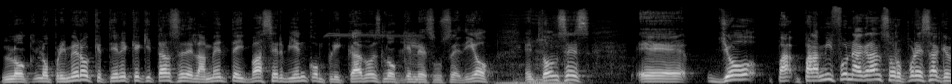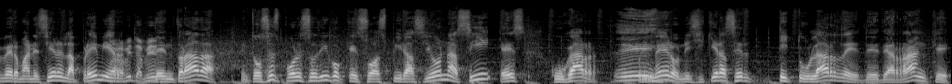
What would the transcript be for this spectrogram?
lo, lo primero que tiene que quitarse de la mente y va a ser bien complicado es lo que le sucedió. Entonces, eh, yo, pa- para mí fue una gran sorpresa que permaneciera en la Premier de entrada. Entonces, por eso digo que su aspiración así es jugar Sí. primero, ni siquiera ser titular de, de- de arranque.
